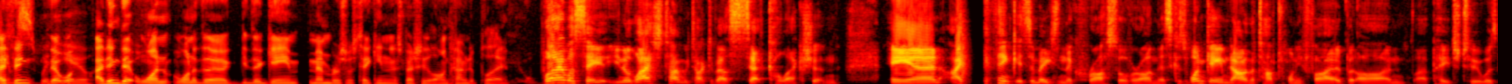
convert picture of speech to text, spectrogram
I games think with that you. I think that one one of the the game members was taking an especially long time to play. What I will say, you know, last time we talked about set collection, and I think it's amazing the crossover on this because one game not in the top 25, but on uh, page two was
